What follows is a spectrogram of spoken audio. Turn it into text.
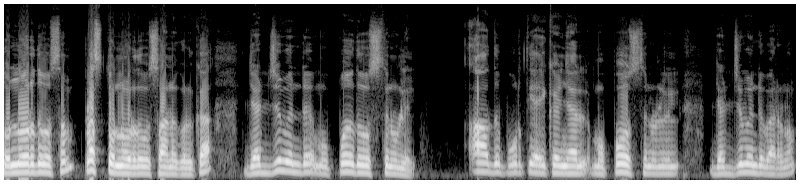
തൊണ്ണൂറ് ദിവസം പ്ലസ് തൊണ്ണൂറ് ദിവസമാണ് കൊടുക്കുക. ജഡ്ജ്മെന്റ് മുപ്പത് ദിവസത്തിനുള്ളിൽ അത് പൂർത്തിയായി കഴിഞ്ഞാൽ മുപ്പത് ദിവസത്തിനുള്ളിൽ ജഡ്ജ്മെന്റ് വരണം.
